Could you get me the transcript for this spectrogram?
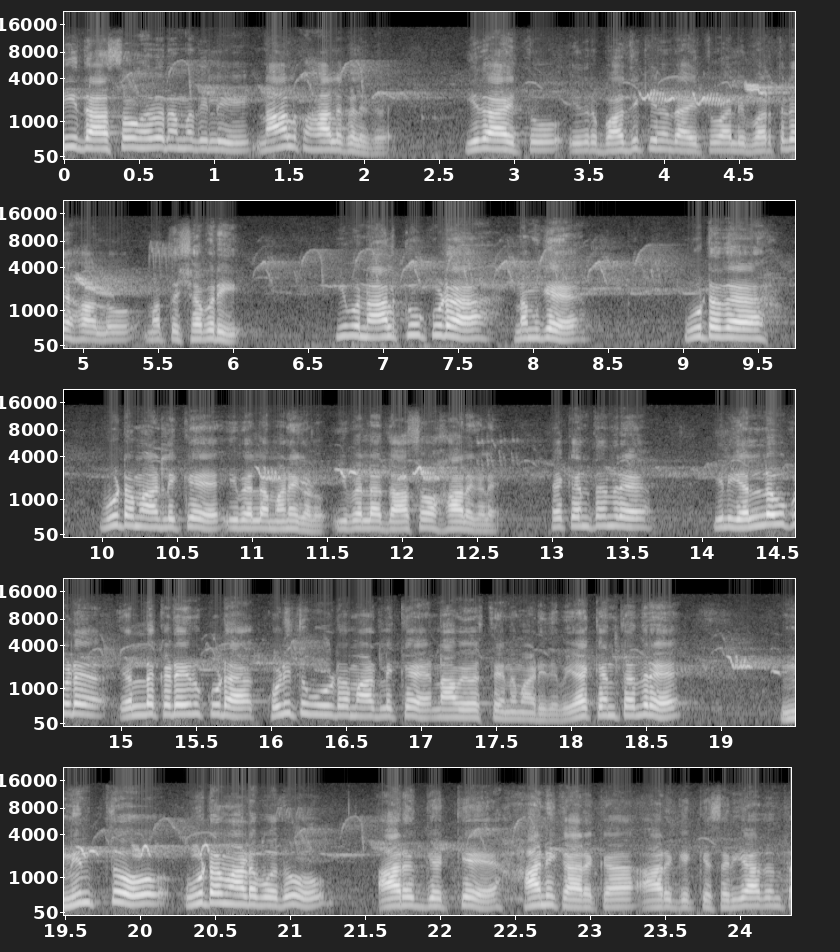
ಈ ದಾಸೋಹದ ನಮ್ಮದಿಲ್ಲಿ ನಾಲ್ಕು ಹಾಲುಗಳಿವೆ. ಇದಾಯಿತು, ಇದ್ರ ಬಾಜುಕಿನದಾಯಿತು, ಅಲ್ಲಿ ಬರ್ತ್ಡೇ ಹಾಲು ಮತ್ತು ಶಬರಿ. ಇವು ನಾಲ್ಕು ಕೂಡ ನಮಗೆ ಊಟದ, ಊಟ ಮಾಡಲಿಕ್ಕೆ ಇವೆಲ್ಲ ಮನೆಗಳು, ಇವೆಲ್ಲ ದಾಸೋಹ ಹಾಲುಗಳೇ. ಯಾಕಂತಂದರೆ ಇಲ್ಲಿ ಎಲ್ಲವೂ ಕೂಡ, ಎಲ್ಲ ಕಡೆಯೂ ಕೂಡ ಕುಳಿತು ಊಟ ಮಾಡಲಿಕ್ಕೆ ನಾವು ವ್ಯವಸ್ಥೆಯನ್ನು ಮಾಡಿದ್ದೀವಿ. ಯಾಕೆಂತಂದರೆ ನಿಂತು ಊಟ ಮಾಡುವುದು ಆರೋಗ್ಯಕ್ಕೆ ಹಾನಿಕಾರಕ, ಆರೋಗ್ಯಕ್ಕೆ ಸರಿಯಾದಂಥ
